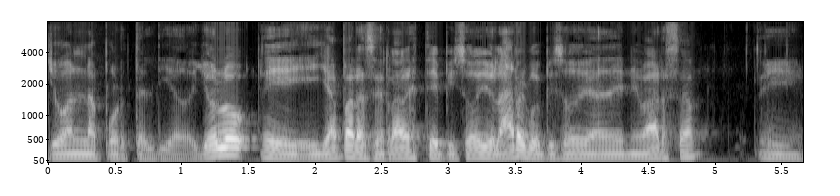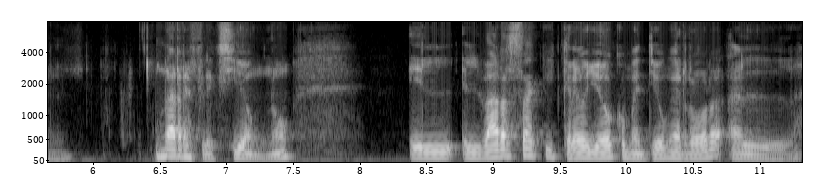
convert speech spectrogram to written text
Joan Laporta el día de hoy. Yo lo, eh, ya para cerrar este episodio, largo episodio de ADN Barça, eh, una reflexión, ¿no? El, el, Barça, creo yo, cometió un error al,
